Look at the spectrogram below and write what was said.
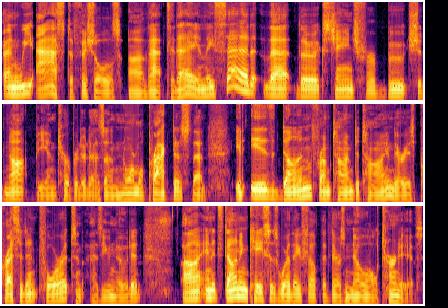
And we asked officials uh, that today, and they said that the exchange for Bout should not be interpreted as a normal practice, that it is done from time to time. There is precedent for it, and as you noted. Uh, and it's done in cases where they felt that there's no alternatives.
